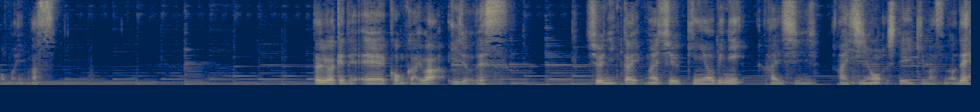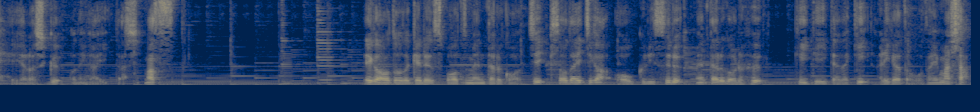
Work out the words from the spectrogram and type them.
思います。というわけで、えー、今回は以上です。週に1回、毎週金曜日に配信配信をしていきますので、よろしくお願いいたします。笑顔を届けるスポーツメンタルコーチ、木曽大地がお送りするメンタルゴルフ、聞いていただきありがとうございました。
